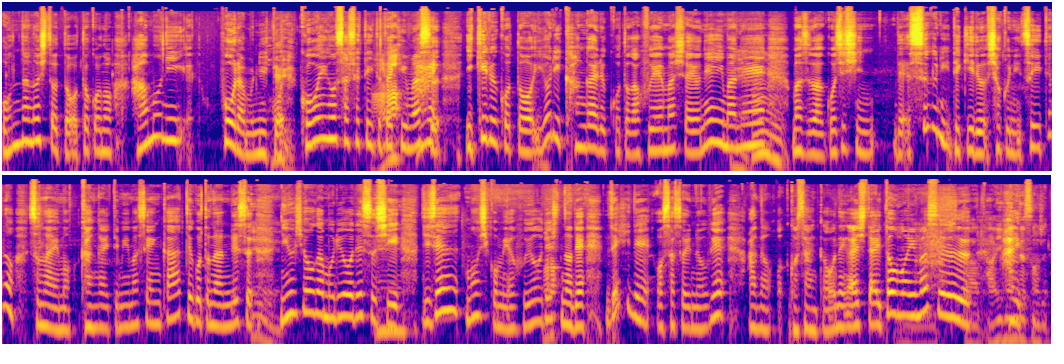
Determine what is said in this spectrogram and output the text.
女の人と男のハーモニーフォーラムにはい。て講演をさせていただきます、はい。生きることをより考えることが増えましたよね今ね、まずはご自身ですぐにできる食についての備えも考えてみませんか？ということなんです、えー、入場が無料ですし、えー、事前申し込みは不要ですのでぜひでお誘いの上あのご参加お願いしたいと思います。大変ですので、はい、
